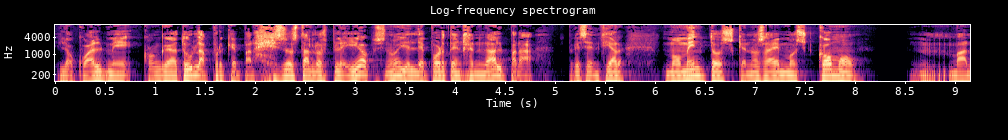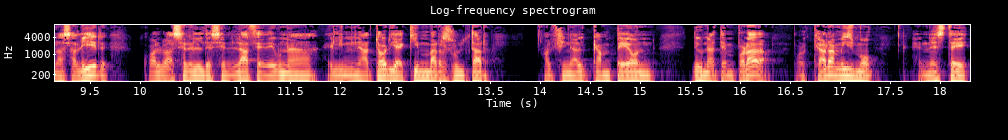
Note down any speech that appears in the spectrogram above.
lo cual me congratula porque para eso están los playoffs, ¿no? Y el deporte en general, para presenciar momentos que no sabemos cómo mm, van a salir, cuál va a ser el desenlace de una eliminatoria, quién va a resultar al final campeón de una temporada. Porque ahora mismo, en este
